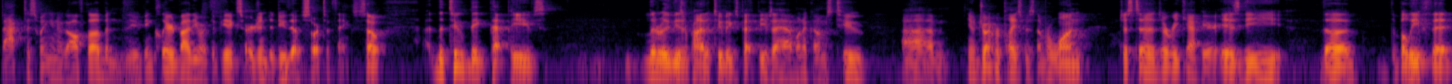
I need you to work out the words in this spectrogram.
back to swinging a golf club and you've been cleared by the orthopedic surgeon to do those sorts of things. So uh, the two big pet peeves, literally, these are probably the two biggest pet peeves I have when it comes to um, you know joint replacements. Number one, just to, to recap here, is the the the belief that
